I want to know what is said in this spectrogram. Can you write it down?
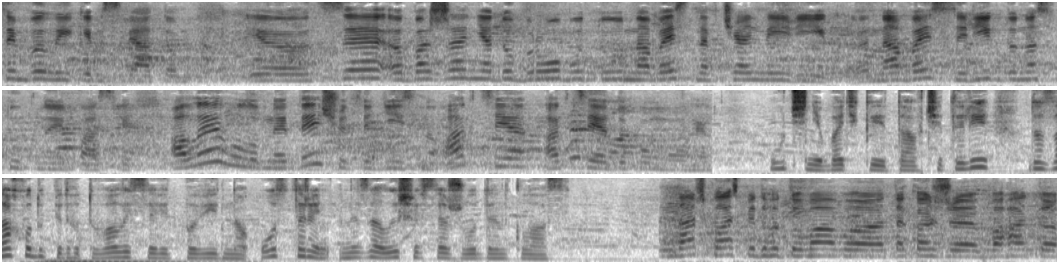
цим великим святом. Е, Це бажання добробуту на весь навчальний рік, на весь рік до наступної Пасхи. Але головне те, що це дійсно акція, акція допомоги. Учні, батьки та вчителі до заходу підготувалися відповідно. Осторонь не залишився жоден клас. Наш клас підготував е, також багато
